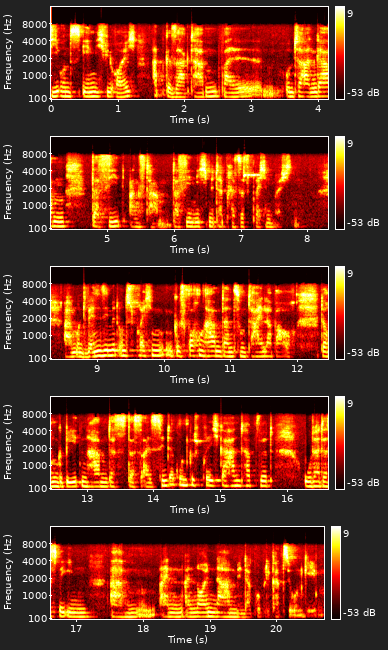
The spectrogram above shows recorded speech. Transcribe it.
die uns ähnlich wie euch abgesagt haben, weil unter Angaben, dass sie Angst haben, dass sie nicht mit der Presse sprechen möchten. Ähm, und wenn sie mit uns sprechen, gesprochen haben, dann zum Teil aber auch darum gebeten haben, dass das als Hintergrundgespräch gehandhabt wird oder dass wir ihnen ähm, einen, einen neuen Namen in der Publikation geben.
